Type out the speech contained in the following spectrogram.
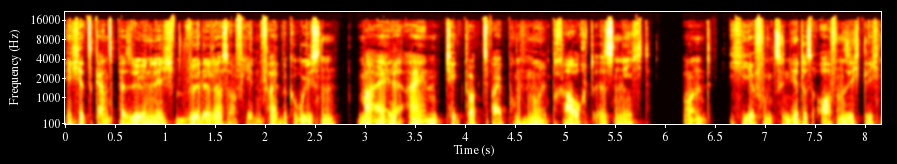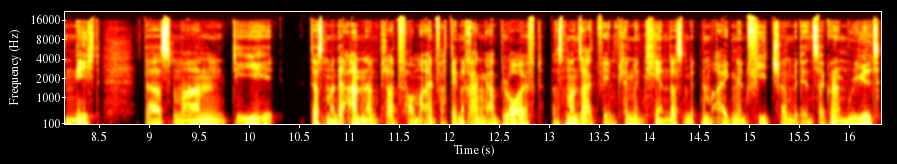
Ich jetzt ganz persönlich würde das auf jeden Fall begrüßen, weil ein TikTok 2.0 braucht es nicht. Und hier funktioniert es offensichtlich nicht, dass man die dass man der anderen Plattform einfach den Rang abläuft, dass man sagt, wir implementieren das mit einem eigenen Feature, mit Instagram Reels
